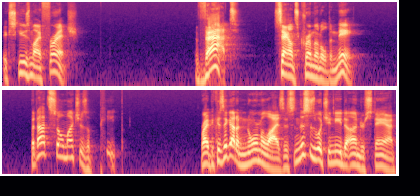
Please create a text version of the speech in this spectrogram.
Excuse my French. That sounds criminal to me, but not so much as a peep. Right? Because they got to normalize this. And this is what you need to understand.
